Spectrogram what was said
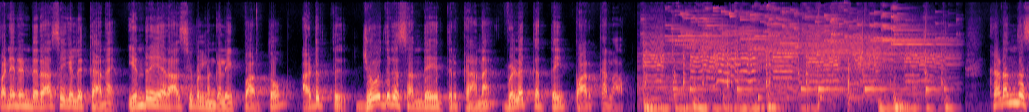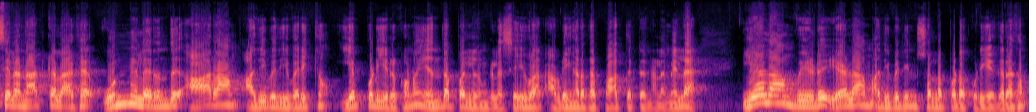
பன்னிரண்டு ராசிகளுக்கான இன்றைய ராசி பலன்களை பார்த்தோம். அடுத்து ஜோதிட சந்தேகத்திற்கான விளக்கத்தை பார்க்கலாம். கடந்த சில நாட்களாக ஒன்றிலிருந்து ஆறாம் அதிபதி வரைக்கும் எப்படி இருக்கணும் எந்த பலன்களை செய்வார் அப்படிங்கிறத பார்த்துட்ட நிலமையில் ஏழாம் வீடு ஏழாம் அதிபதின்னு சொல்லப்படக்கூடிய கிரகம்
